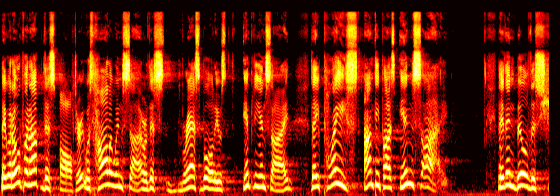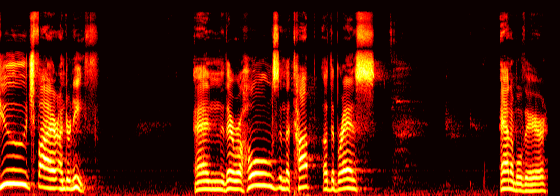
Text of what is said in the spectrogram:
They would open up this altar. It was hollow inside, or this brass bull, it was empty inside. They placed Antipas inside. They then build this huge fire underneath. And there were holes in the top of the brass animal there,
